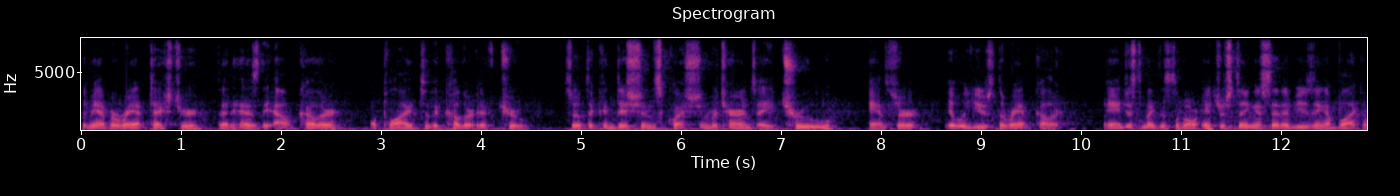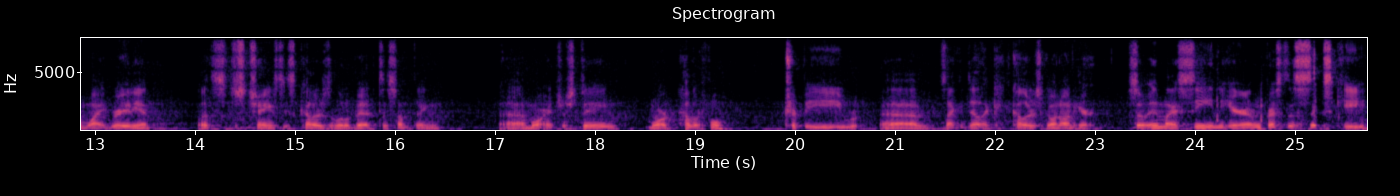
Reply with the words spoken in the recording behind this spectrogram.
Then we have a ramp texture that has the out color applied to the color if true. So if the conditions question returns a true answer, it will use the ramp color. And just to make this a little more interesting, instead of using a black and white gradient, let's just change these colors a little bit to something uh, more interesting, more colorful, trippy, uh, psychedelic colors going on here. So in my scene here, let me press the 6 key,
